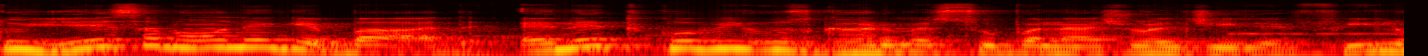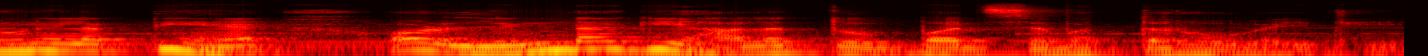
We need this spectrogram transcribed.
तो ये सब होने के बाद एनिथ को भी उस घर में सुपर चीज़ें फील होने लगती हैं और लिंडा की हालत तो बद से बदतर हो गई थी।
